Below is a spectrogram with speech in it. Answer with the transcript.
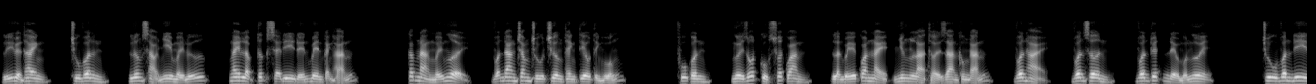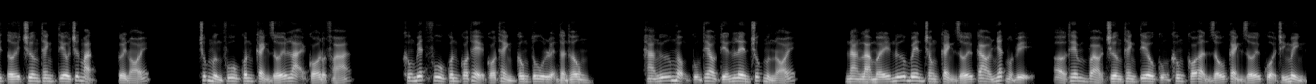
lý huyền thanh, chu vân, lương xảo nhi mấy nữ, ngay lập tức sẽ đi đến bên cạnh hắn. Các nàng mấy người vẫn đang chăm chú trương thanh tiêu tình huống. Phu quân, người rốt cục xuất quan, lần bế quan này nhưng là thời gian không ngắn, vân hải, vân sơn vân tuyết đều muốn ngươi. Chu vân đi tới trương thanh tiêu trước mặt, cười nói, chúc mừng phu quân cảnh giới lại có đột phá. Không biết phu quân có thể có thành công tu luyện thần thông. Hà ngữ mộng cũng theo tiến lên chúc mừng nói, nàng là mấy nữ bên trong cảnh giới cao nhất một vị, ở thêm vào trương thanh tiêu cũng không có ẩn giấu cảnh giới của chính mình.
